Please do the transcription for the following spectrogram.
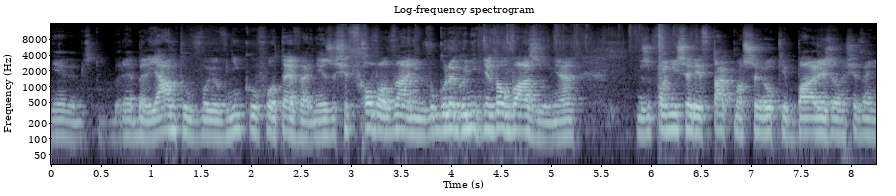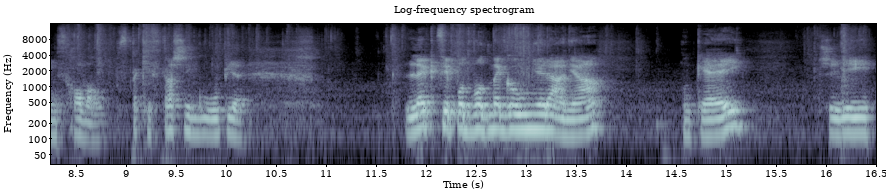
nie wiem, czy rebeliantów, wojowników, whatever, nie, że się schował za nim, w ogóle go nikt nie zauważył, nie, że Punisher jest tak, ma szerokie bary, że on się za nim schował. Jest takie strasznie głupie. Lekcje podwodnego umierania. Okej. Czyli,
